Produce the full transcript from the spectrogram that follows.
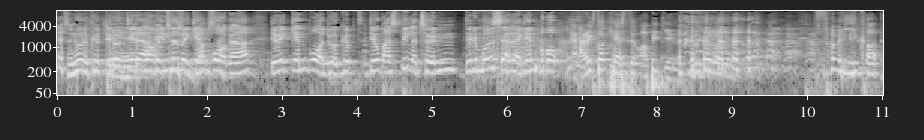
noget. Så nu har du købt... Det, er jo- øh, det der nu har har jo intet med 1000 genbrug at gøre. Det er jo ikke genbrug, at du har købt. Det er jo bare spild af tønden. Det er det modsatte af genbrug. Jeg kan jo ikke stå og kaste det op igen. Nu Som en lille kop.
